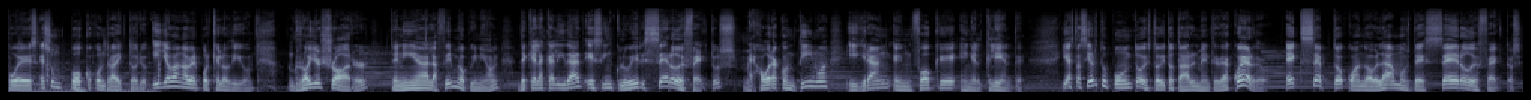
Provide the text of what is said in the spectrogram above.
pues es un poco contradictorio. Y ya van a ver por qué lo digo. Roger Schroeder tenía la firme opinión de que la calidad es incluir cero defectos, mejora continua y gran enfoque en el cliente. Y hasta cierto punto estoy totalmente de acuerdo, excepto cuando hablamos de cero defectos.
